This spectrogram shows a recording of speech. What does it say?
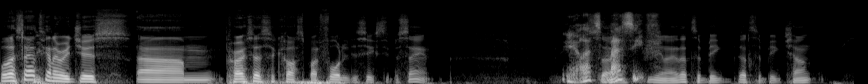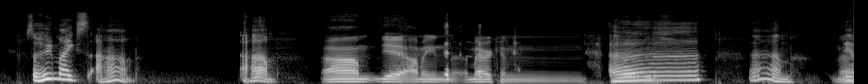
Well, they say it's going to reduce um, processor costs by forty to sixty percent. Yeah, that's So, massive. You know, that's a big that's a big chunk. So, who makes ARM? ARM. Um, yeah, I mean, American. Uh, ARM. no, yeah,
